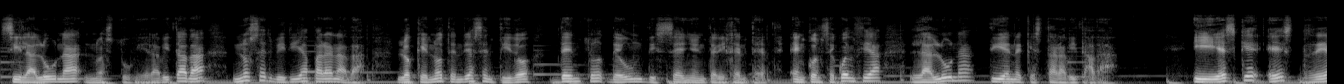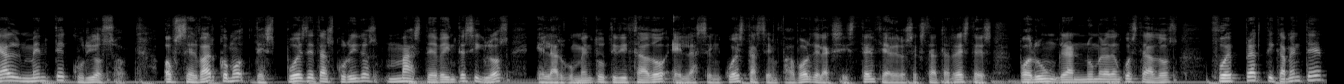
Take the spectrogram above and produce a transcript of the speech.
Si la Luna no estuviera habitada, no serviría para nada, lo que no tendría sentido dentro de un diseño inteligente. En consecuencia, la Luna tiene que estar habitada. Y es que es realmente curioso observar cómo después de transcurridos más de 20 siglos, el argumento utilizado en las encuestas en favor de la existencia de los extraterrestres por un gran número de encuestados fue prácticamente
